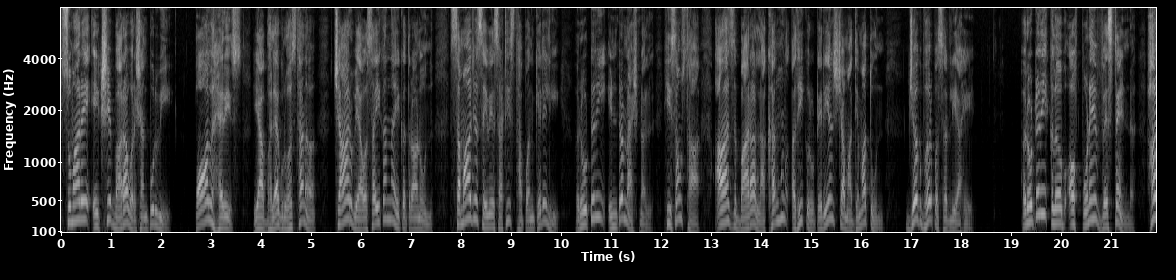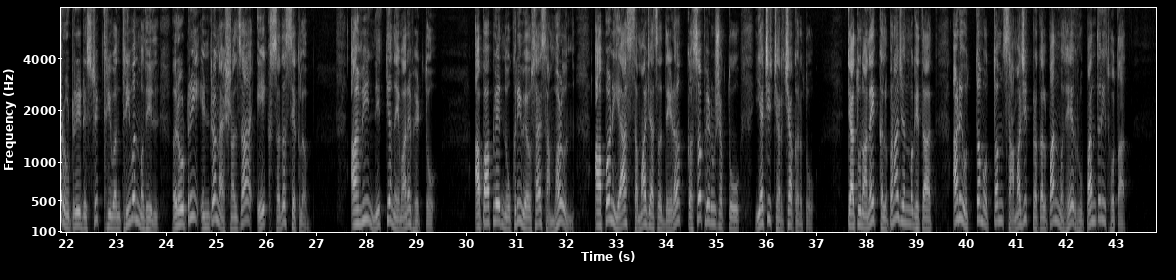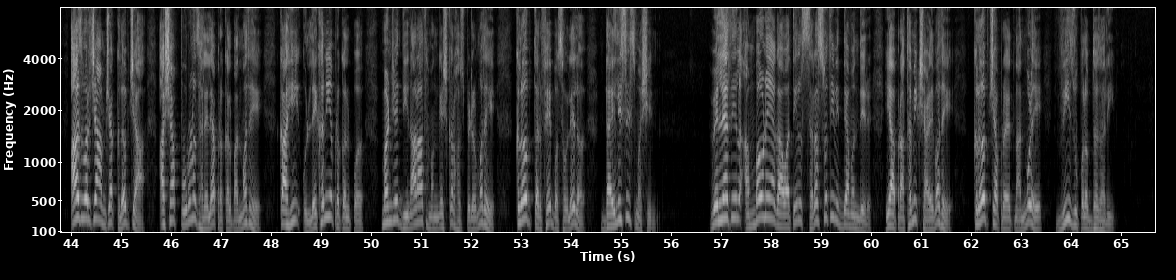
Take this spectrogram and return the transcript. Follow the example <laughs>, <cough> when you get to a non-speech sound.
सुमारे एकशे बारा वर्षांपूर्वी पॉल हॅरिस या भल्या गृहस्थानं चार व्यावसायिकांना एकत्र आणून समाजसेवेसाठी स्थापन केलेली रोटरी इंटरनॅशनल ही संस्था आज बारा लाखांहून अधिक रोटेरियन्सच्या माध्यमातून जगभर पसरली आहे. Rotary club of Pune West End हा Rotary district three one three वनमधील Rotary इंटरनॅशनलचा एक सदस्य क्लब. आम्ही नित्य नेमाने भेटतो. आपापले नोकरी व्यवसाय सांभाळून आपण या समाजाचं देणं कसं फेडू शकतो याची चर्चा करतो. त्यातून अनेक कल्पना जन्म घेतात आणि उत्तम उत्तम सामाजिक प्रकल्पांमध्ये रूपांतरित होतात. आजवरच्या आमच्या क्लबच्या अशा पूर्ण झालेल्या प्रकल्पांमध्ये काही उल्लेखनीय प्रकल्प म्हणजे दीनानाथ मंगेशकर हॉस्पिटलमध्ये क्लबतर्फे बसवलेलं डायलिसिस मशीन. वेल्ह्यातील आंबवणे या गावातील सरस्वती विद्या मंदिर या प्राथमिक शाळेमध्ये क्लबच्या प्रयत्नांमुळे वीज उपलब्ध झाली.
